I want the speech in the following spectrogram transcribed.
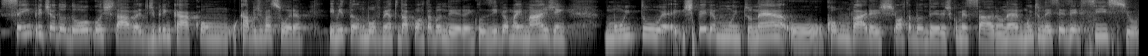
sempre Tia Dodô gostava de brincar com o cabo de vassoura, imitando o movimento da porta-bandeira. Inclusive é uma imagem muito é, espelha muito, né, o como várias porta-bandeiras começaram, né, muito nesse exercício,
